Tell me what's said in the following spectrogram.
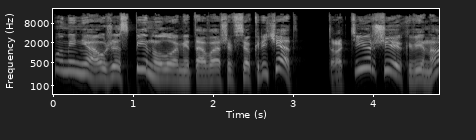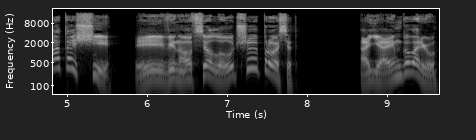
У меня уже спину ломит, а ваши все кричат. «Трактирщик, вина тащи!» И вино все лучше просит. А я им говорю,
